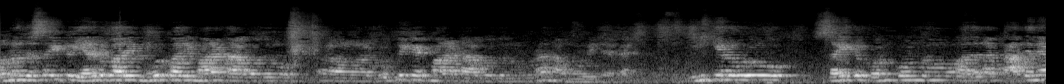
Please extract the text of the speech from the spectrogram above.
ಒಂದೊಂದು ಸೈಟ್ ಎರಡು ಬಾರಿ, ಮೂರು ಬಾರಿ ಮಾರಾಟ ಆಗೋದು ಡೂಪ್ಲಿಕೇಟ್ ಮಾರಾಟ ಆಗೋದನ್ನು ಕೂಡ ನಾವು ನೋಡಿದ್ದೇವೆ. ಇನ್ ಕೆಲವರು ಸೈಟ್ ಕೊಂಡ್ಕೊಂಡು ಅದನ್ನ ಖಾತೆನೆ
